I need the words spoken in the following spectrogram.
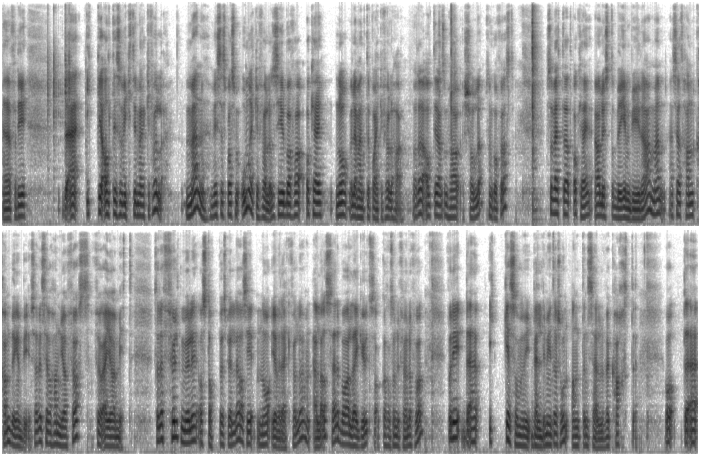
Eh, fordi det er ikke alltid så viktig med rekkefølge. Men hvis det spørsmål om rekkefølge, så sier du bare fra OK, nå vil jeg vente på rekkefølge her. Og det er alltid den som har skjoldet, som går først. Så vet jeg at OK, jeg har lyst til å bygge en by der, men jeg ser at han kan bygge en by. Så jeg vil se hva han gjør først, før jeg gjør mitt. Så det er fullt mulig å stoppe spillet og si nå gjør vi det rekkefølge, men ellers er det bare å legge ut akkurat sånn som du føler for. Fordi det er ikke så veldig mye interaksjon annet enn selve kartet. Og det er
